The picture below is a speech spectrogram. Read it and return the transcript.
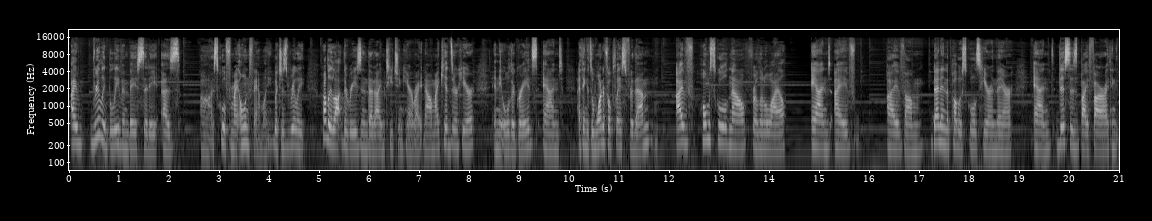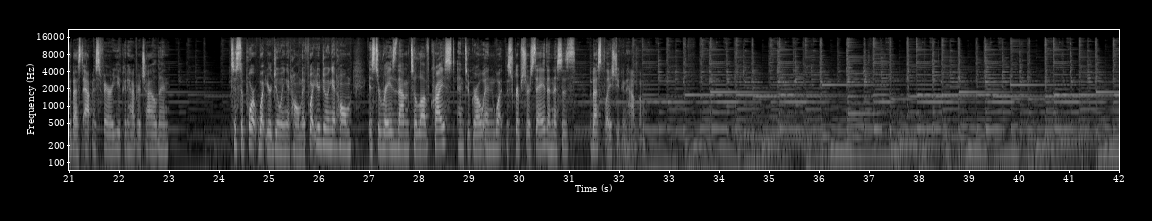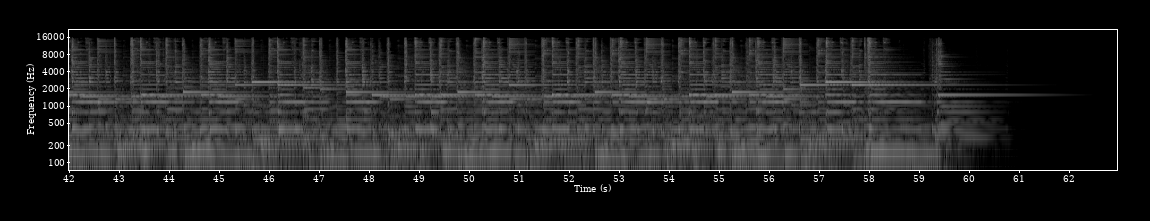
I really believe in Bay City as uh, a school for my own family, which is really probably a lot the reason that I'm teaching here right now. My kids are here in the older grades, and I think it's a wonderful place for them. I've homeschooled now for a little while, and I've I've um, been in the public schools here and there, and this is by far, I think, the best atmosphere you could have your child in to support what you're doing at home. If what you're doing at home is to raise them to love Christ and to grow in what the scriptures say, then this is the best place you can have them.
